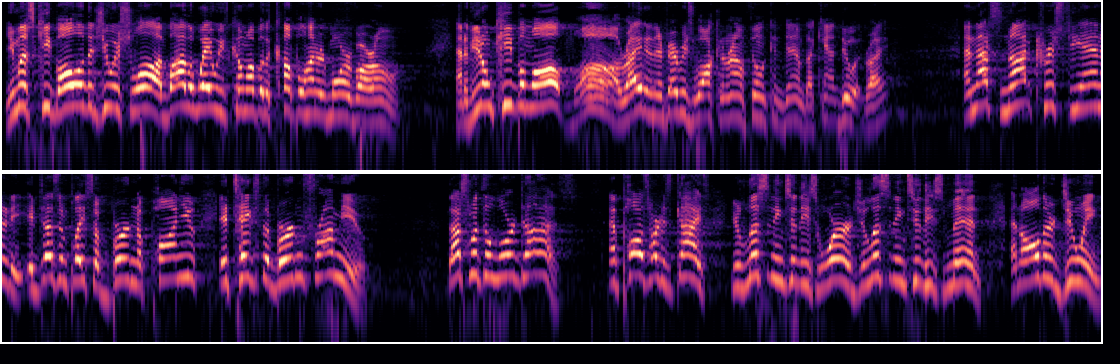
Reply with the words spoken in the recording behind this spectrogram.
You must keep all of the Jewish law. And by the way, we've come up with a couple hundred more of our own. And if you don't keep them all, whoa, right? And if everybody's walking around feeling condemned, I can't do it, right? And that's not Christianity. It doesn't place a burden upon you, it takes the burden from you. That's what the Lord does. And Paul's heart is guys, you're listening to these words, you're listening to these men, and all they're doing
